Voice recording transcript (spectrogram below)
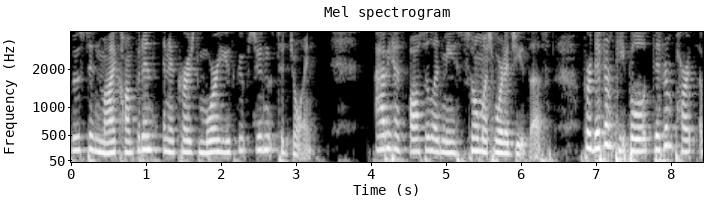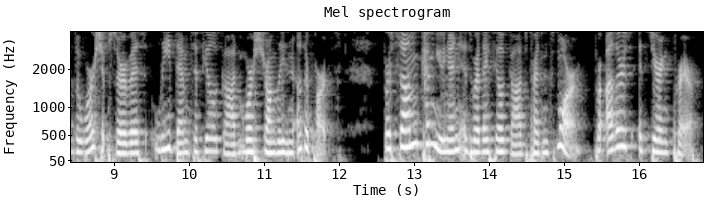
boosted my confidence and encouraged more youth group students to join. Abby has also led me so much more to Jesus. For different people, different parts of the worship service lead them to feel God more strongly than other parts. For some, communion is where they feel God's presence more. For others, it's during prayer.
